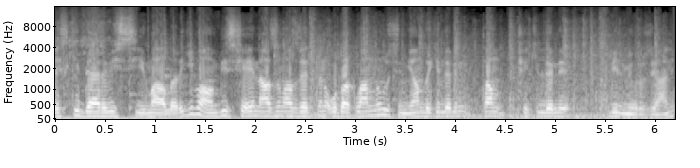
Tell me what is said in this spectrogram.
Eski derviş simaları gibi ama biz Şeyh Nazım Hazretleri'ne odaklandığımız için yandakilerin tam şekillerini bilmiyoruz yani.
